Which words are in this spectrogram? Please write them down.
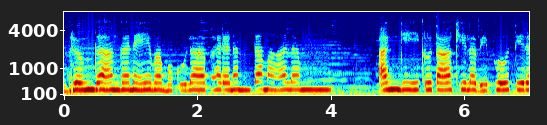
భృంగాంగనేవ ముకులాభరణం తమాలం. అంగీకృతాఖిల విభూతిరపాంగలీలా.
